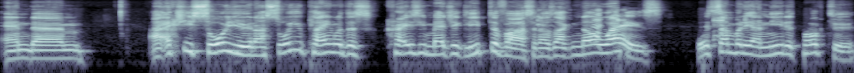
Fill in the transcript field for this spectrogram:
and um, I actually saw you and I saw you playing with this crazy magic leap device, and I was like, no ways. There's somebody I need to talk to.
